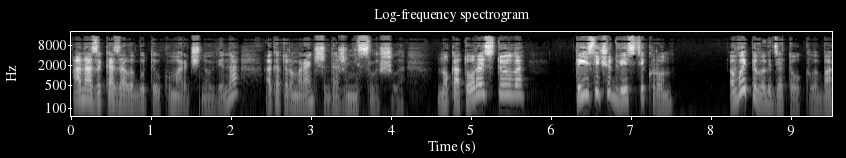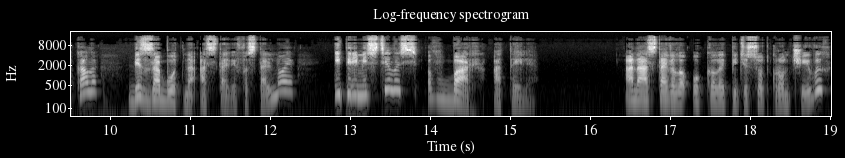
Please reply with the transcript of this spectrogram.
Она заказала бутылку марочного вина, о котором раньше даже не слышала, но которая стоила 1200 крон. Выпила где-то около бокала, беззаботно оставив остальное, и переместилась в бар отеля. Она оставила около 500 крон чаевых,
